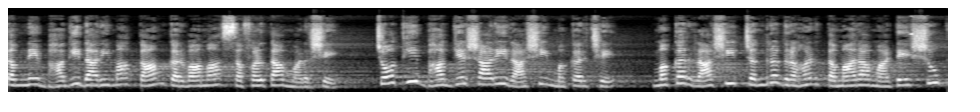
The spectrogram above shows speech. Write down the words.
તમને ભાગીદારીમાં કામ કરવામાં સફળતા મળશે. ચોથી ભાગ્યશાળી રાશિ મકર છે. મકર રાશિ ચંદ્રગ્રહણ તમારા માટે શુભ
